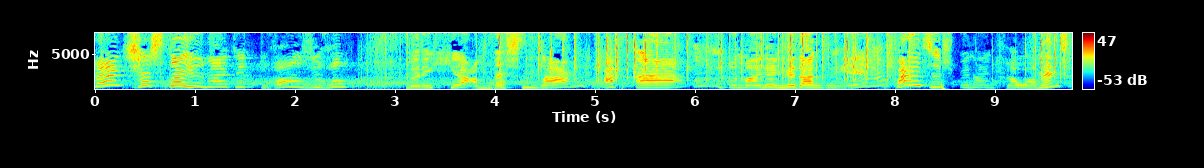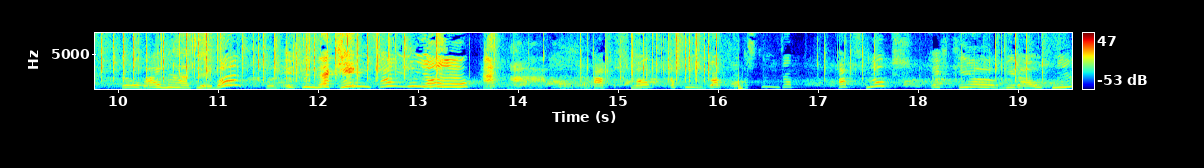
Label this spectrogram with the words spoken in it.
Manchester United 3-0 würde ich hier am besten sagen. In meinen Gedanken ebenfalls. Ich bin ein schlauer Mensch. Joe Biden hat gewonnen und ich bin der King von New York. Pop Smoke aus dem Job, aus dem Job. Pop Smoke spricht hier wieder aus mir.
